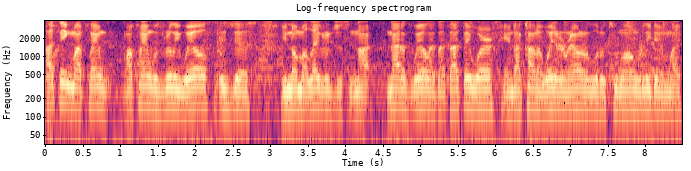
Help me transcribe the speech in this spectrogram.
I think my plan my plan was really well. It's just you know my legs were just not not as well as I thought they were, and I kind of waited around a little too long. Really didn't like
